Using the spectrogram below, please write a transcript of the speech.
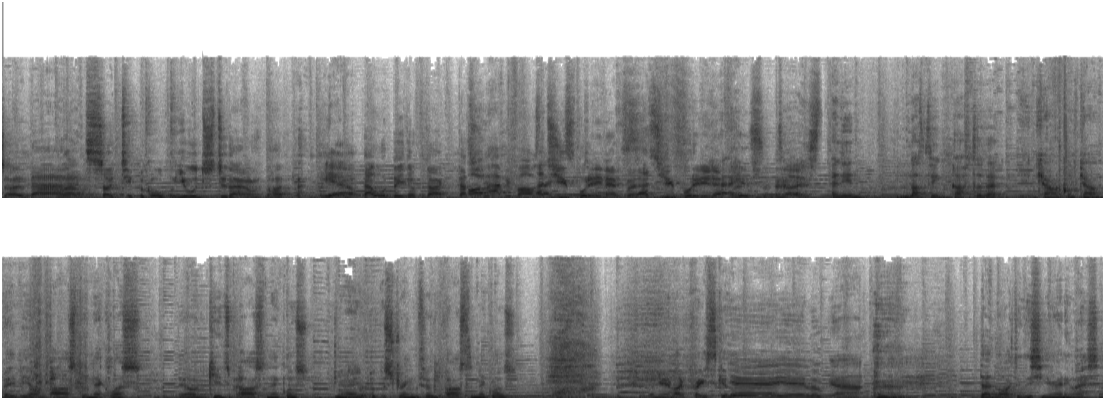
so bad. Well- that's so typical. You would just do that, right? Yeah. That would be the like. That's Oh, you, happy Father's That's Day. you put it in effort. That's you put it in effort. Here's some toast. And then nothing after that. You can't, you can't beat the old pasta necklace, the old kid's pasta necklace. You know, you put the string through the pasta necklace. When you're in like preschool. Yeah, yeah, look, uh, Dad liked it this year anyway, so.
